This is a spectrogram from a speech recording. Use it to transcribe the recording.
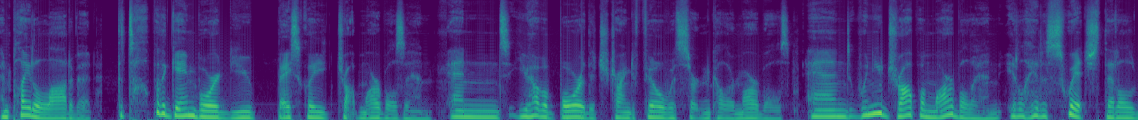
and played a lot of it. The top of the game board, you basically drop marbles in, and you have a board that you're trying to fill with certain color marbles. And when you drop a marble in, it'll hit a switch that'll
